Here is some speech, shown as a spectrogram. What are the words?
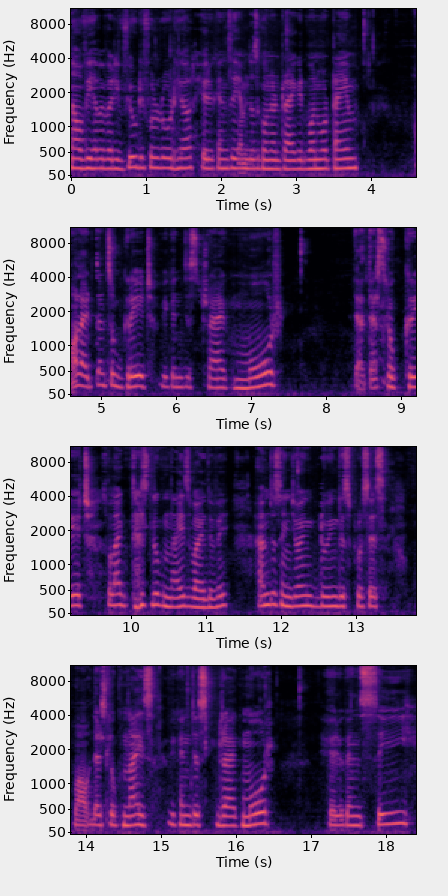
now we have a very beautiful road here. Here you can see i'm just to drag it one more time. All right that's so great. We can just drag more yeah that's look great. So like that's look nice by the way. I'm just enjoying doing this process. Wow that's look nice. We can just drag more. Here you can see.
